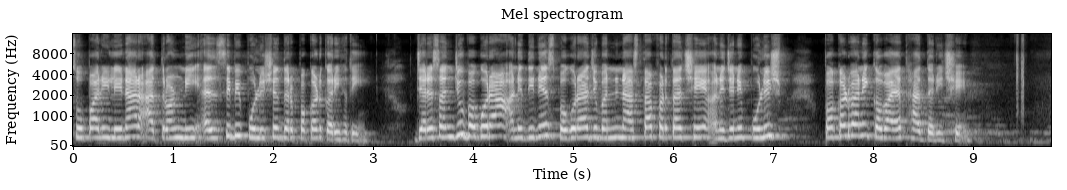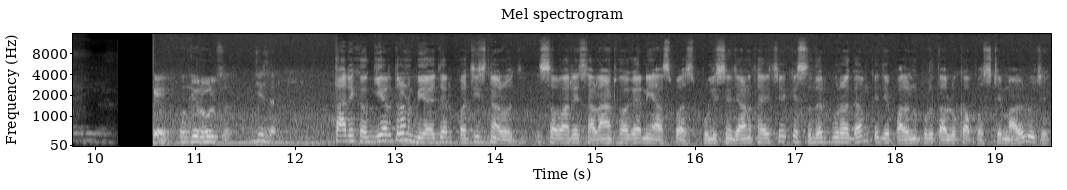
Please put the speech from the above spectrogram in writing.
સોપારી લેનાર આ ત્રણની એલસીબી પોલીસે ધરપકડ કરી હતી. જ્યારે સંજુ ભગોરા અને દિનેશ ભગોરા જે બંને નાસ્તા ફરતા છે અને જેની પોલીસ પકડવાની કવાયત હાથ ધરી છે. Okay roll sir. જી સર. તારીખ અગિયાર ત્રણ બે હજાર પચીસના રોજ સવારે સાડા આઠ વાગ્યાની આસપાસ પોલીસને જાણ થાય છે કે સદરપુરા ગામ કે જે પાલનપુર તાલુકા પશ્ચિમ આવેલું છે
